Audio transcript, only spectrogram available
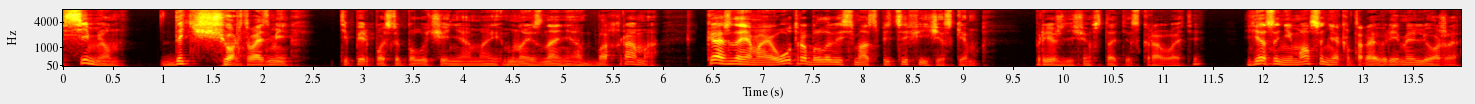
Семен. Да черт возьми! Теперь после получения моей, мной знания от Бахрама, каждое мое утро было весьма специфическим. Прежде чем встать из кровати, я занимался некоторое время лежа,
